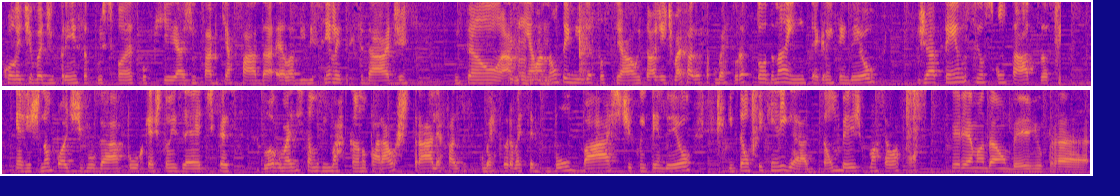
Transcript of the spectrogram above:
coletiva de imprensa para os fãs, porque a gente sabe que a fada ela vive sem eletricidade. Então, assim, ela não tem mídia social, então a gente vai fazer essa cobertura toda na íntegra, entendeu? Já temos sim os contatos, assim, a gente não pode divulgar por questões éticas. Logo mais estamos embarcando para a Austrália, fazer essa cobertura vai ser bombástico, entendeu? Então fiquem ligados. Então um beijo pro Marcelo Afonso. Queria mandar um beijo pra,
